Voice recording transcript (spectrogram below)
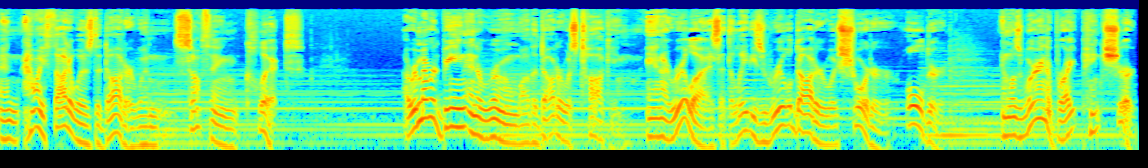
and how I thought it was the daughter when something clicked. I remembered being in a room while the daughter was talking, and I realized that the lady's real daughter was shorter, older, and was wearing a bright pink shirt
